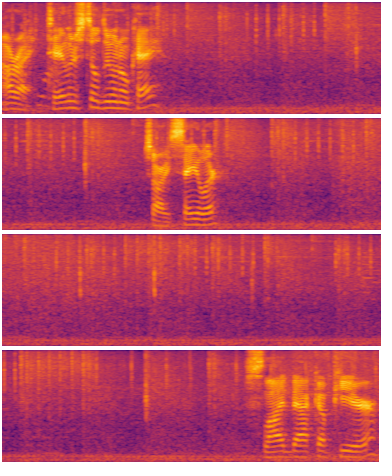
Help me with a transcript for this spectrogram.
All right. Taylor's still doing okay? Sorry, Sailor. Slide back up here.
